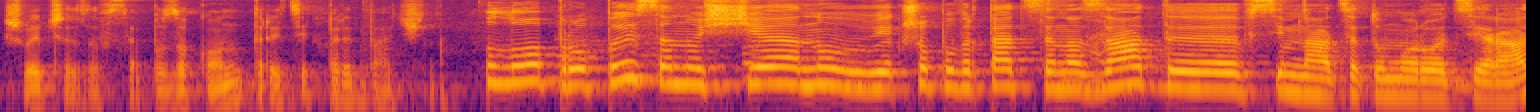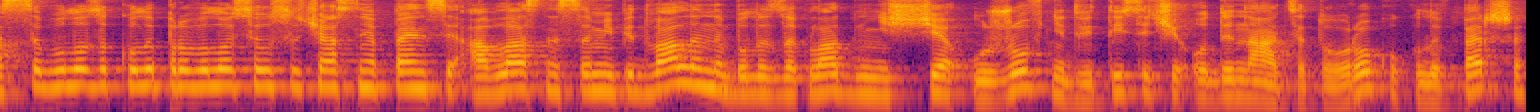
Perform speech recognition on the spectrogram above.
швидше за все. По закону 30 передбачено. Було прописано ще. Ну, якщо повертатися назад, е, в 17-му році раз це було за коли провелося осучаснення пенсії. А власне самі підвалини були закладені ще у жовтні 2011 року, коли вперше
